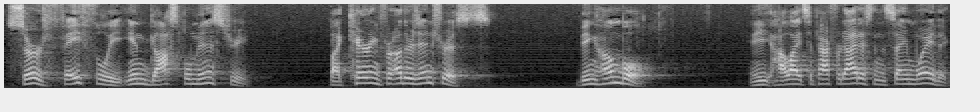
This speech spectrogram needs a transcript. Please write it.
served faithfully in gospel ministry by caring for others' interests, being humble, and he highlights Epaphroditus in the same way that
